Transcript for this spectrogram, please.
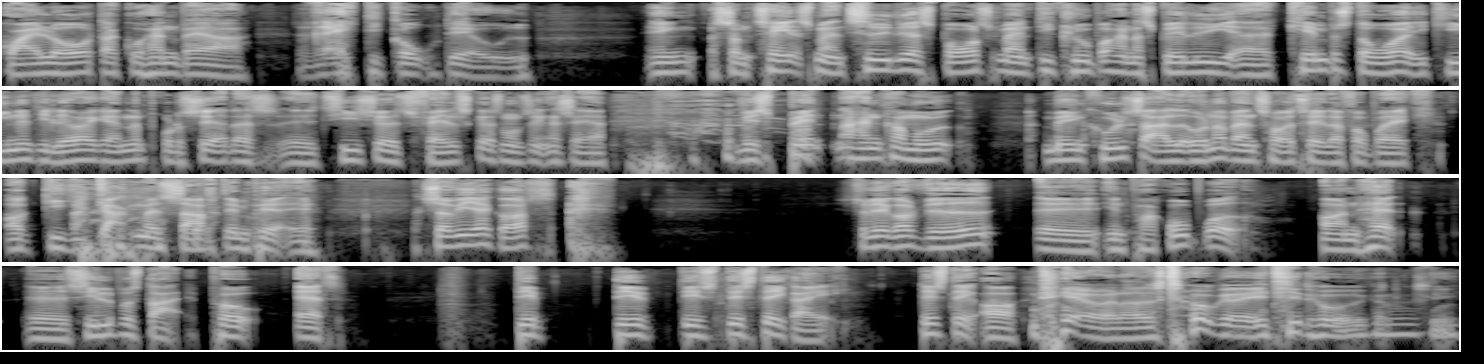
Guaylo, der kunne han være rigtig god derude. Ikke? Og som talsmand, tidligere sportsmand, de klubber, han har spillet i, er kæmpe store i Kina. De laver ikke andet end at producere deres øh, t-shirts falske og sådan nogle ting. Sager. Hvis Bent, når han kom ud med en kuldsejlet undervandshøjtalerfabrik og gik i gang med et saftimperie, så vil jeg godt, så vil jeg godt vide øh, en par grobrød og en halv øh, sildepostej på, at det, det, det, det stikker af. Det stikker, og Det er jo allerede stukket af i dit hoved, kan man sige.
